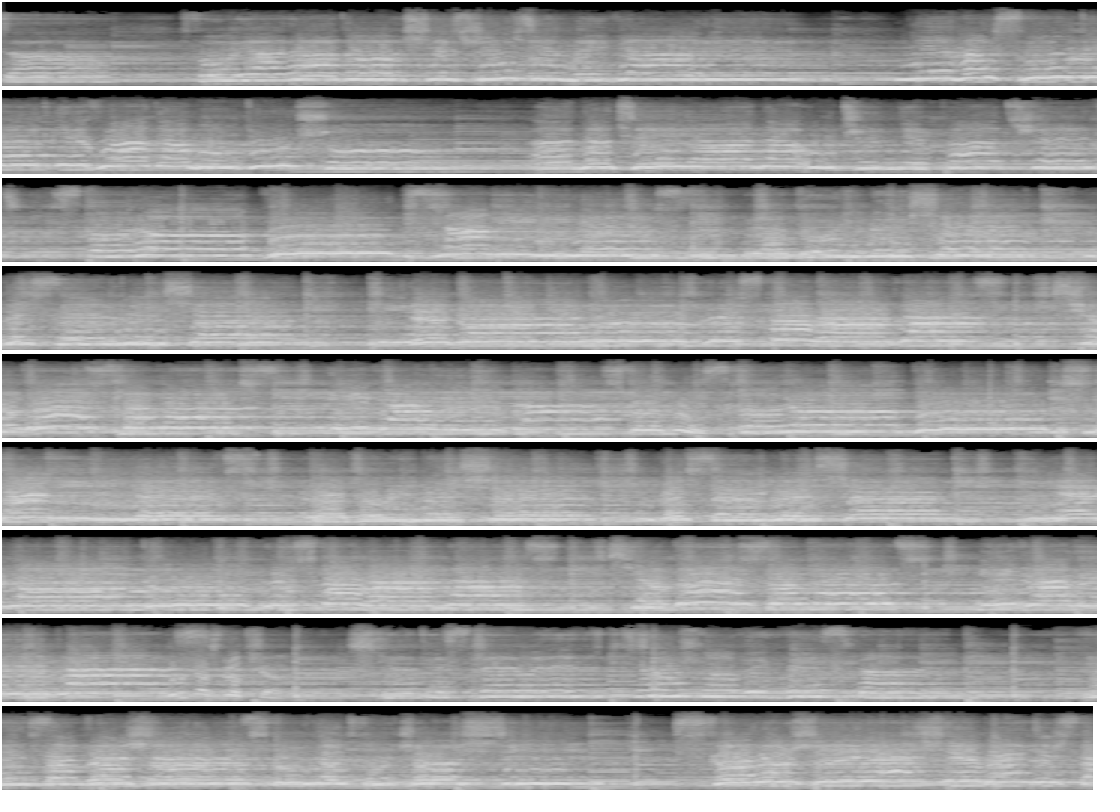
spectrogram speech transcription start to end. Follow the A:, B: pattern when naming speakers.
A: desire. krótko.
B: Świat jest pełen wciąż nowych wyzwań, więc zapraszam znów do twórczości. Skoro żyjesz, nie będziesz.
